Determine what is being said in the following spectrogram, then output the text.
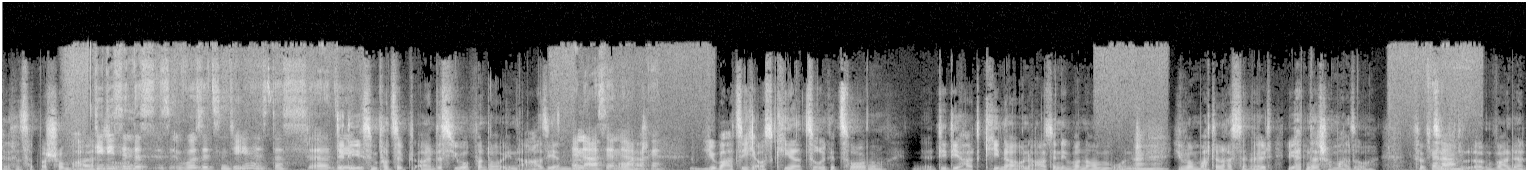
das hat man schon mal. Didi so. sind das, wo sitzen die? Ist das äh, die? Didi ist im Prinzip das Uber-Pendant in Asien. In Asien, ja, und okay. Mhm. Uber hat sich aus China zurückgezogen. Didi hat China und Asien übernommen und mhm. Uber macht den Rest der Welt. Wir hatten das schon mal so. 15 genau. irgendwann der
